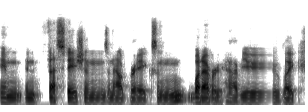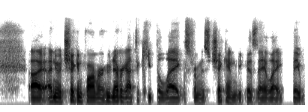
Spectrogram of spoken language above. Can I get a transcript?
in infestations and outbreaks and whatever have you. Like, uh, I knew a chicken farmer who never got to keep the legs from his chicken because they like they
